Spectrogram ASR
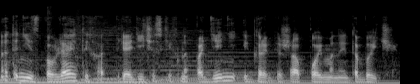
но это не избавляет их от периодических нападений и грабежа пойманной добычи.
